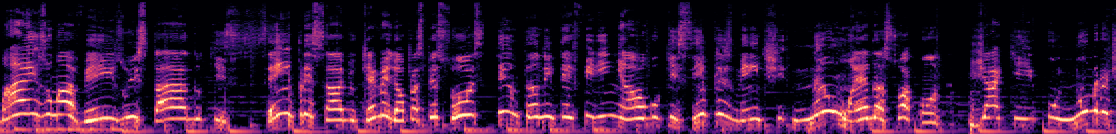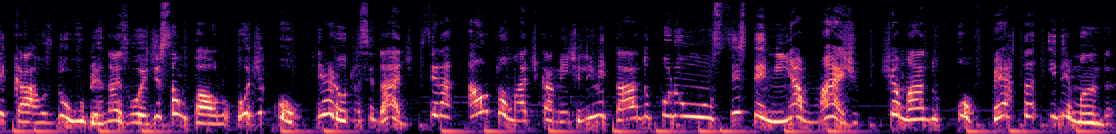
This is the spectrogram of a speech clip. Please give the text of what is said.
Mais uma vez, o Estado, que sempre sabe o que é melhor para as pessoas, tentando interferir em algo que simplesmente não é da sua conta. Já que o número de carros do Uber nas ruas de São Paulo ou de qualquer outra cidade será automaticamente limitado por um sisteminha mágico chamado oferta e demanda.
